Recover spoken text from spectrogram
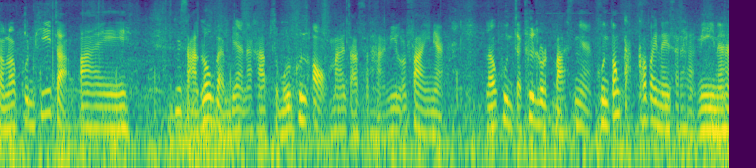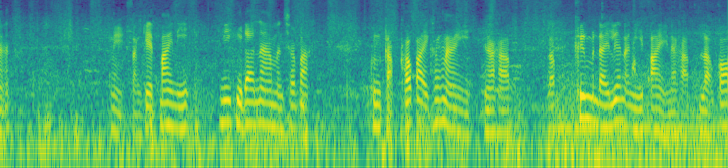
สำหรับคุณที่จะไป ที่สารโลกแบบนี้นะครับ สมมุติคุณออกมาจากสถานีรถไฟเนี่ย แล้วคุณจะขึ้นรถบัสเนี่ย คุณต้องกลับเข้าไปในสถานีนะฮะ นี่สังเกตป้ายนี้ นี่คือด้านหน้ามันใช่ปะคุณกลับเข้าไปข้างในนะครับ แล้วขึ้นบันไดเลื่อนอันนี้ไปนะครับ แล้วก็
